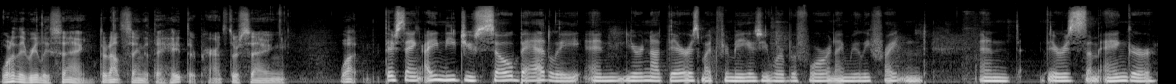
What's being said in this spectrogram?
what are they really saying? They're not saying that they hate their parents. They're saying, what? They're saying, "I need you so badly, and you're not there as much for me as you were before, and I'm really frightened." And there is some anger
